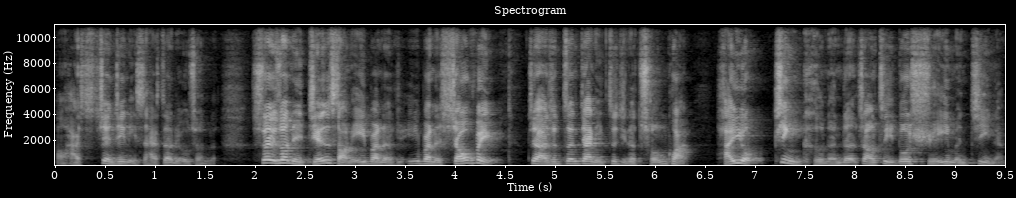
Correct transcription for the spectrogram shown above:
啊，还是现金你是还是要留存的。所以说，你减少你一般的一般的消费，这样是增加你自己的存款，还有尽可能的让自己多学一门技能。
